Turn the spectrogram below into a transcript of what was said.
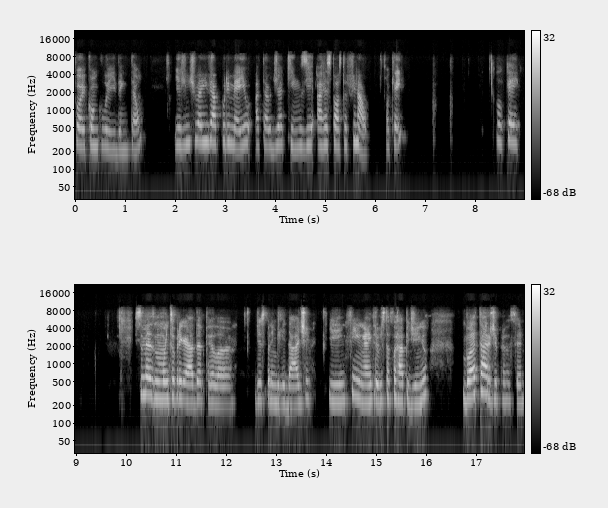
foi concluída, então, e a gente vai enviar por e-mail até o dia 15 a resposta final, ok? Ok. Isso mesmo, muito obrigada pela disponibilidade. E, enfim, a entrevista foi rapidinho. Boa tarde para você.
